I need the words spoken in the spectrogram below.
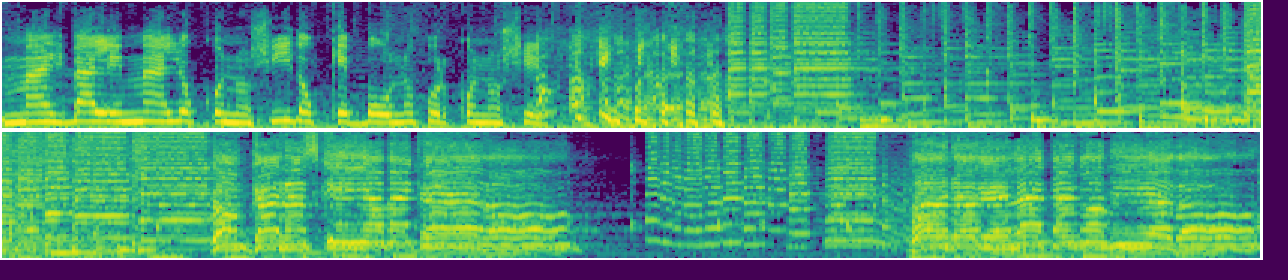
más vale malo conocido que bono por conocer. Con Carrasquilla me quedo, a nadie le tengo miedo.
